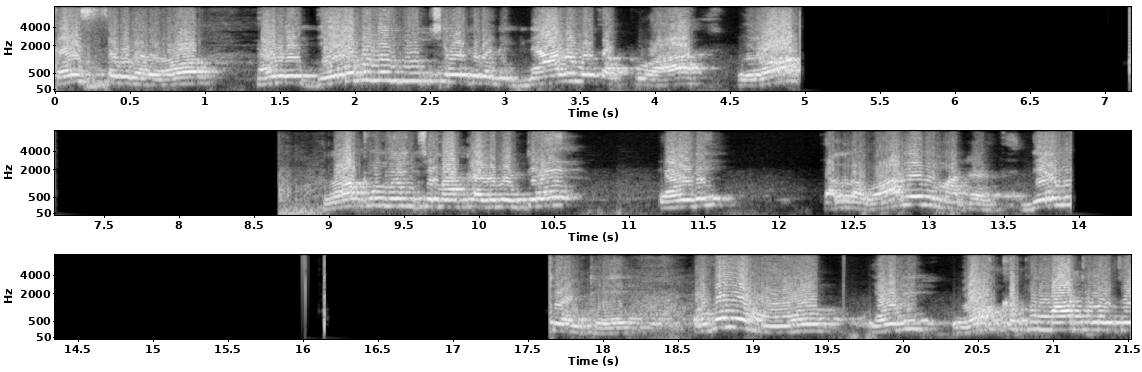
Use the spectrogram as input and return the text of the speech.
క్రైస్తవులలో ఏమండి దేవుని గూర్చినటువంటి జ్ఞానము తక్కువ లోకం గురించి మాట్లాడమంటే ఏమండి తెల్లవారులను మాట్లాడతారు. దేవుని అంటే ఉదయము ఏమండి లోకపు మాటలతో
